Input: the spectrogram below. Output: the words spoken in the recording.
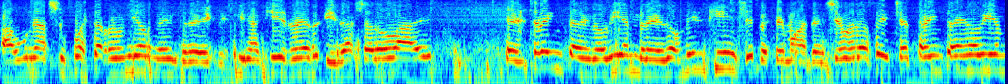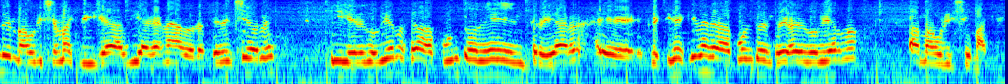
a una supuesta reunión entre Cristina Kirchner y Lázaro Báez el 30 de noviembre de 2015, prestemos atención a la fecha, 30 de noviembre Mauricio Macri ya había ganado las elecciones y el gobierno estaba a punto de entregar, eh, Cristina Kirchner estaba a punto de entregar el gobierno a Mauricio Macri.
